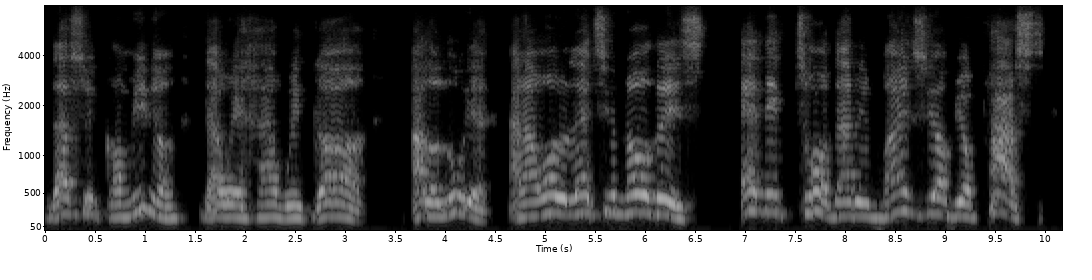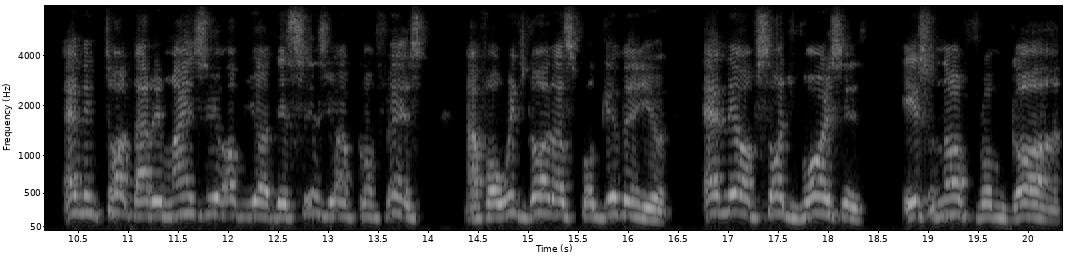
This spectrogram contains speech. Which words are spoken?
that sweet communion that we have with God. Hallelujah. And I want to let you know this. Any thought that reminds you of your past, any thought that reminds you of your the sins you have confessed and for which God has forgiven you, any of such voices is not from God,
